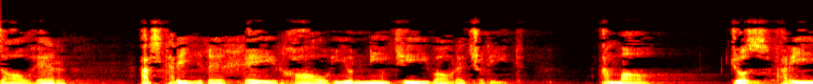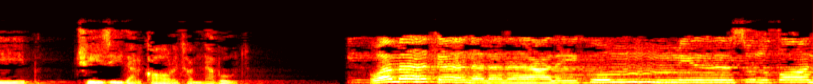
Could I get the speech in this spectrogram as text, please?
ظاهر از طریق خیرخواهی و نیکی وارد شدید. اما جز فریب چیزی در کارتان نبود. وما كان لنا عليكم من سلطان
